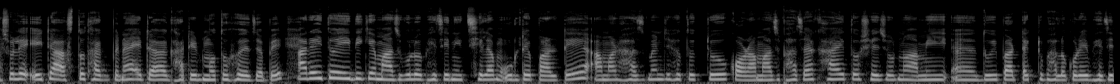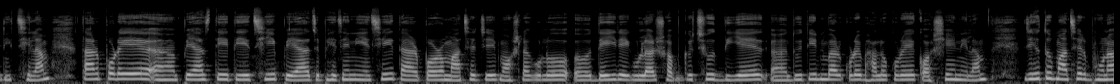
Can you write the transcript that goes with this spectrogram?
আসলে এইটা আস্ত থাকবে না, এটা ঘাটির মতো হয়ে যাবে। আর এই তো এইদিকে মাছগুলো ভেজে নিচ্ছিলাম উল্টে পাল্টে। আমার হাজব্যান্ড যেহেতু একটু কড়া মাছ ভাজা খায়, তো সেজন্য আমি দুই পাটটা একটু ভালো করে ভেজে নিচ্ছিলাম। তারপরে পেঁয়াজ দিয়ে দিয়েছি, পেঁয়াজ ভেজে নিয়েছি। তারপর মাছের যে মশলাগুলো দেই রেগুলার সব কিছু দিয়ে দুই তিনবার করে ভালো করে কষিয়ে নিলাম। যেহেতু মাছের ভুনা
